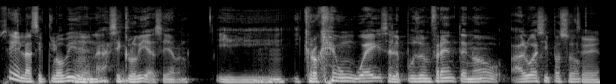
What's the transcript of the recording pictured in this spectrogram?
Sí, la ciclovía. ¿no? Una ciclovía se llaman. Y, creo que un güey se le puso enfrente, ¿no? Algo así pasó. Sí.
